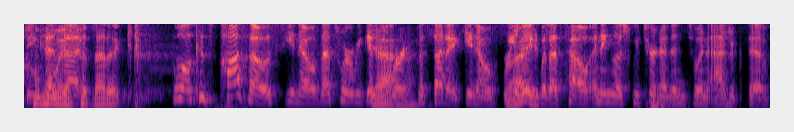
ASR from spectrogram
Because that, Homoepathetic. well, because pathos, you know, that's where we get Yeah. the word pathetic, you know, feeling, Right. but that's how in English we turn it into an adjective.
